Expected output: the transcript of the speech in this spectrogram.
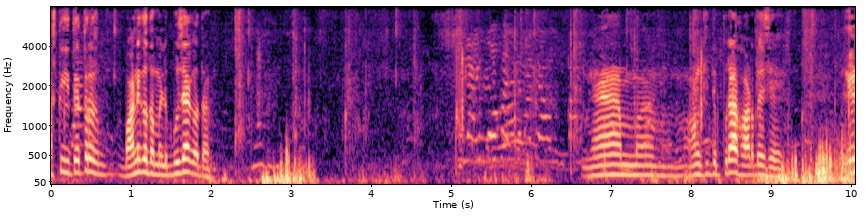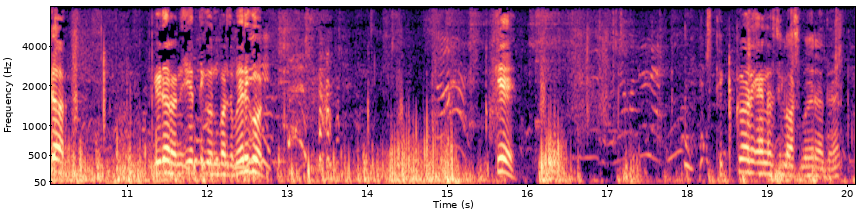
अस्ति त्यत्रो भनेको त मैले बुझाएको त। आम्मा, अङ्कित त पुरा खट्दैछ लिडर लिडर भने यतिको हुनुपर्छ भेरी गुड के ठिक्क एनर्जी लस भइरहेको थियो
